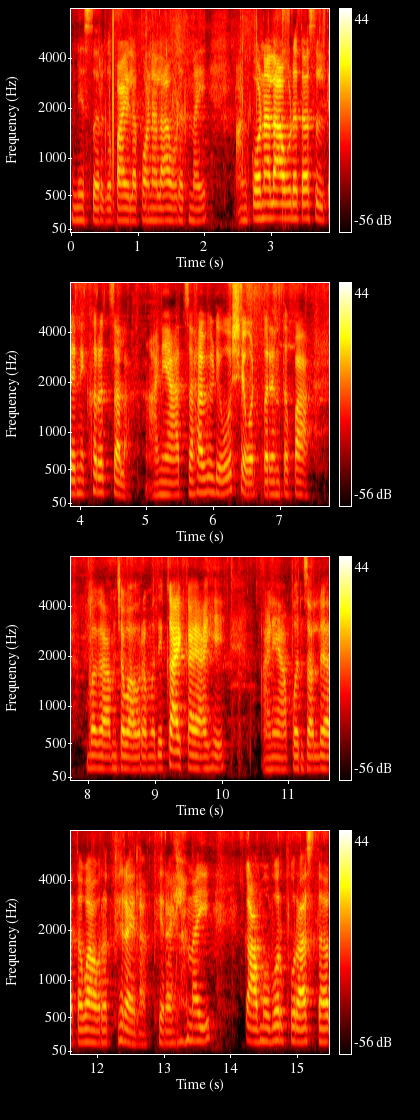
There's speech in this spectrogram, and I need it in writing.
निसर्ग पाहायला कोणाला आवडत नाही. आणि कोणाला आवडत असेल त्यांनी खरंच चला. आणि आजचा हा व्हिडिओ शेवटपर्यंत पहा. बघा आमच्या वावरामध्ये काय काय आहे. आणि आपण चाललो आहे आता वावरात फिरायला. फिरायला नाही कामं भरपूर असतात.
